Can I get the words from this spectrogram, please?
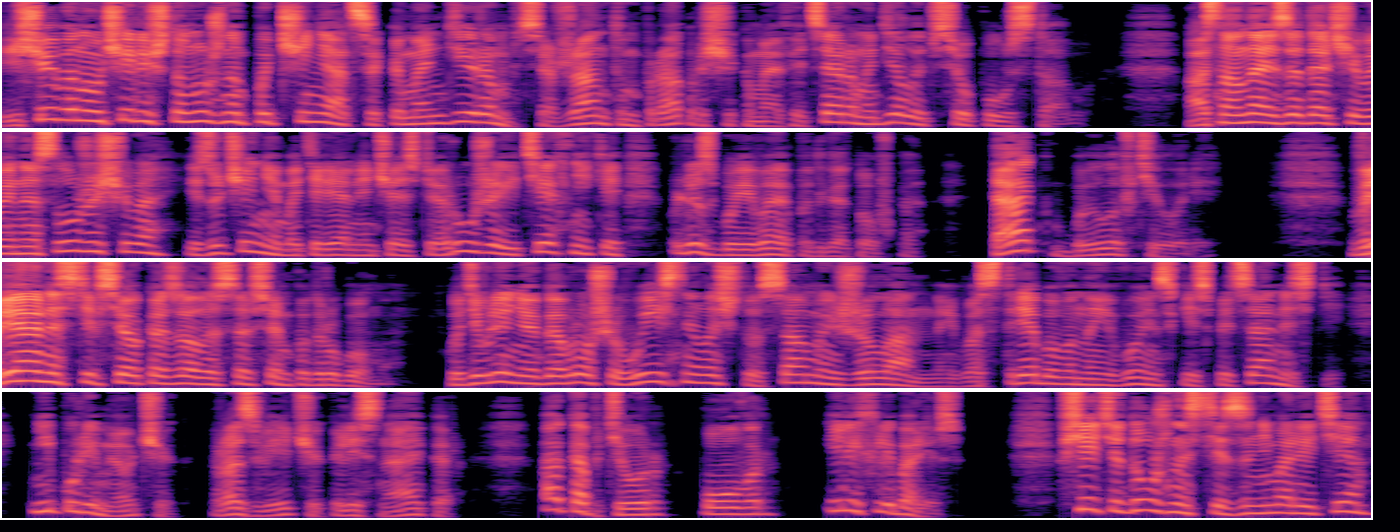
Еще его научили, что нужно подчиняться командирам, сержантам, прапорщикам и офицерам и делать все по уставу. Основная задача военнослужащего — изучение материальной части оружия и техники плюс боевая подготовка. Так было в теории. В реальности все оказалось совсем по-другому. К удивлению Гавроша выяснилось, что самые желанные, востребованные воинские специальности не пулеметчик, разведчик или снайпер, а коптер, повар или хлеборез. Все эти должности занимали те,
